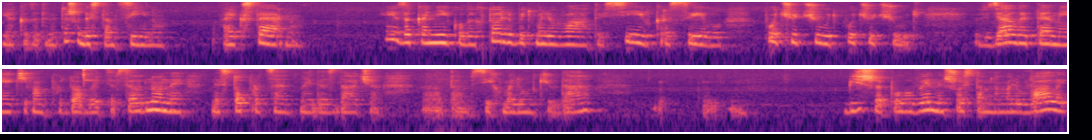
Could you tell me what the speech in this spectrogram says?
як казати, не то, що дистанційно, а екстерно. І за канікули, хто любить малювати, сів красиво, по чуть-чуть, по чуть-чуть. Взяли теми, які вам подобаються. Все одно не не 100% йде здача там, всіх малюнків. Да? Більше половини щось там намалювали.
